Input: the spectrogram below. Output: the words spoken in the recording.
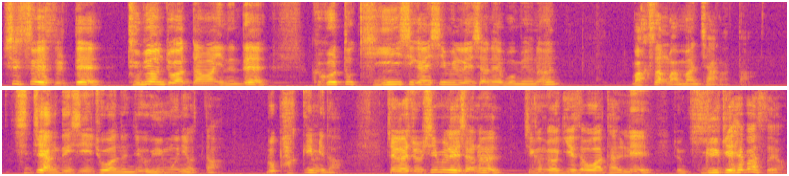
실수했을 때 두면 좋았다만 있는데 그것도 긴 시간 시뮬레이션 해보면은 막상 만만치 않았다. 진짜 양등신이 좋았는지 의문이었다. 로 바뀝니다. 제가 좀 시뮬레이션을 지금 여기서와 달리 좀 길게 해봤어요.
